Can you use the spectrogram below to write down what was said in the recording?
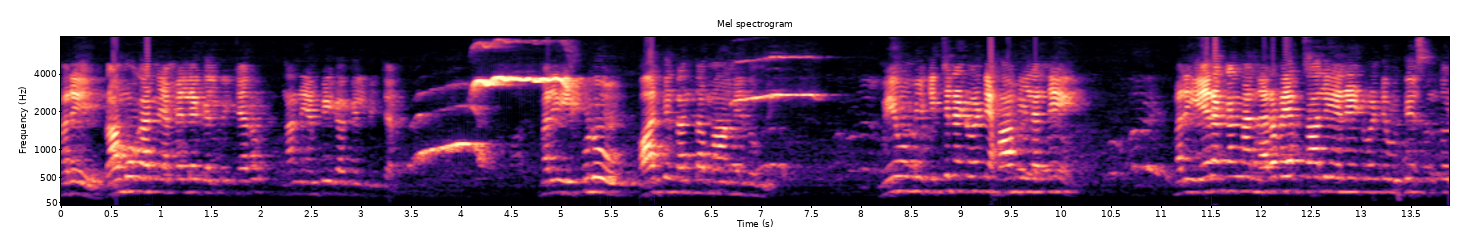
మరి రాము గారిని ఎమ్మెల్యే గెలిపించారు. నన్ను ఎంపీగా గెలిపించారు. మరి ఇప్పుడు బాధ్యత అంతా మా మీద ఉంది. మేము మీకు ఇచ్చినటువంటి హామీలన్నీ మరి ఏ రకంగా నెరవేర్చాలి అనేటువంటి ఉద్దేశంతో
